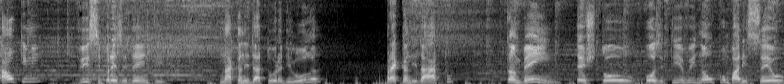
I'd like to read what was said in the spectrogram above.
Alckmin, vice-presidente na candidatura de Lula, pré-candidato, também testou positivo e não compareceu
